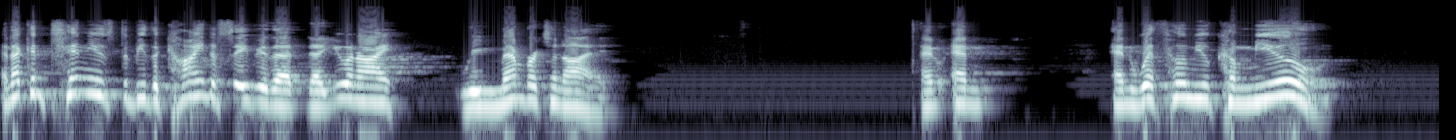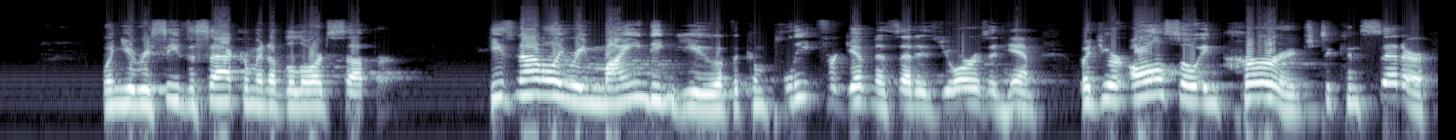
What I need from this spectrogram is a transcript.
And that continues to be the kind of Savior that, that you and I remember tonight. And, and, and with whom you commune when you receive the sacrament of the Lord's Supper. He's not only reminding you of the complete forgiveness that is yours in Him, but you're also encouraged to consider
